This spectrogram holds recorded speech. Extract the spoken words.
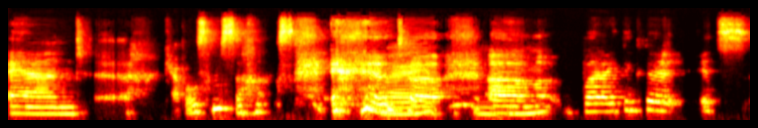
And uh, capitalism sucks. And right. uh, um, mm-hmm. um, but i think that it's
